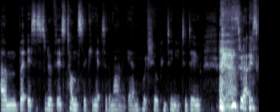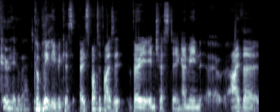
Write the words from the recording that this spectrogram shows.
um, but it's sort of it's Tom sticking it to the man again, which he'll continue to do throughout his career. Imagine. Completely, because uh, Spotify is it- very interesting. I mean, uh, either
